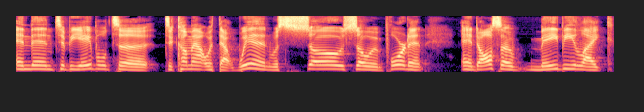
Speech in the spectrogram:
And then to be able to to come out with that win was so so important, and also maybe like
